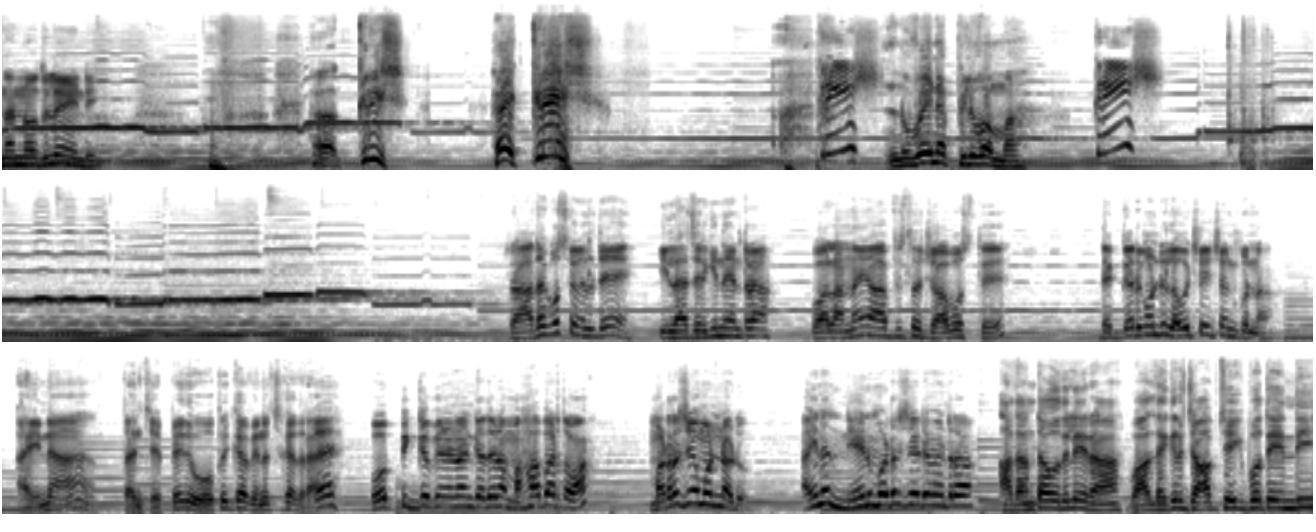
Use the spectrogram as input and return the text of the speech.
నన్ను వదిలేయండి. క్రిష్! హే క్రిష్! క్రిష్! నువ్వైనా పిలువమ్మా. క్రిష్! రాధ కోసం వెళ్తే ఇలా జరిగిందేంట్రా? వాళ్ళ అన్నయ్య ఆఫీస్లో జాబ్ వస్తే దగ్గరగా ఉండి లవ్ చేయొచ్చు అనుకున్నా. అయినా తను చెప్పేది ఓపిక వినొచ్చు కదరా. ఓపిక్గా వినడానికి అదేనా మహాభారతమా? మర్డర్ చేయమన్నాడు. అయినా నేను మర్డర్ చేయడం ఏంట్రా? అదంతా వదిలేరా. వాళ్ళ దగ్గర జాబ్ చేయకపోతే ఏంది?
